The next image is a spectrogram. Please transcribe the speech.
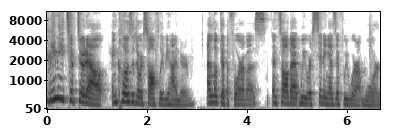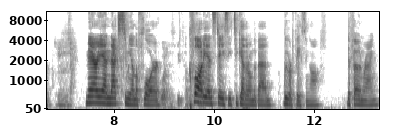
Mimi tiptoed out and closed the door softly behind her. I looked at the four of us and saw that we were sitting as if we were at war. Mary Anne next to me on the floor. What has become Claudia and Stacey together on the bed. We were facing off. The phone rang.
